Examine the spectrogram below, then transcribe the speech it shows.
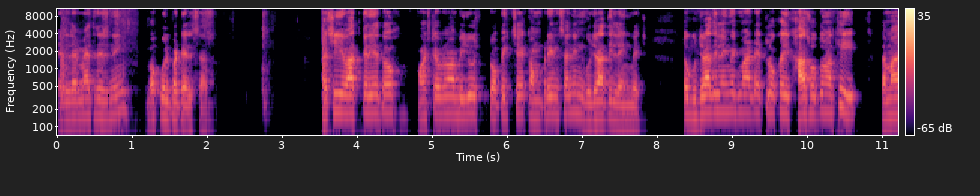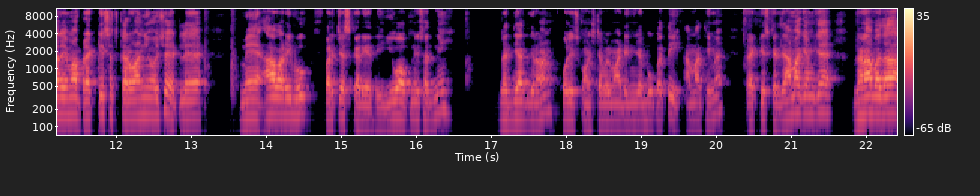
એટલે math reasoning Bakul Patel sir. પછી વાત કરીએ તો કોન્સ્ટેબલમાં બીજું ટોપિક છે કમ્પ્રિન્શન ઇન ગુજરાતી લેંગ્વેજ તો ગુજરાતી લેંગ્વેજ માટે એટલું કંઈ ખાસ હોતું નથી. તમારે એમાં પ્રેક્ટિસ જ કરવાની હોય છે એટલે મેં આ વાળી બુક પરચેસ કરી હતી. યુવા ઉપનિષદની ગદ્યાત ગ્રહણ પોલીસ કોન્સ્ટેબલ માટેની જે બુક હતી, આમાંથી મેં પ્રેક્ટિસ કરી હતી. આમાં કેમ કે ઘણા બધા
